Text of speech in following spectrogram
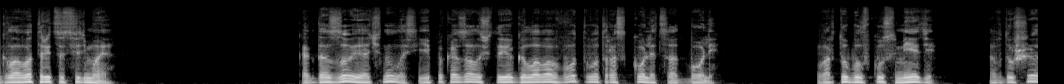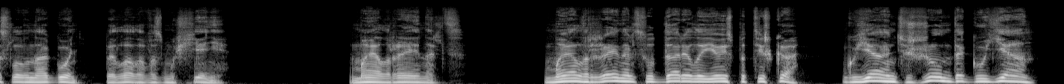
Глава 37. Когда Зоя очнулась, ей показалось, что ее голова вот-вот расколется от боли. Во рту был вкус меди, а в душе, словно огонь, пылало возмущение. Мэл Рейнольдс. Мэл Рейнольдс ударил ее из-под тишка. Гуян, Джун да Гуян.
